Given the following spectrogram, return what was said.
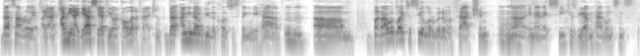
that's not really a faction. I mean, I guess yeah, if you want to call that a faction. That I mean, that would be the closest thing we have. Mm-hmm. Um, but I would like to see a little bit of a faction uh, in NXT because we haven't had one since the,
